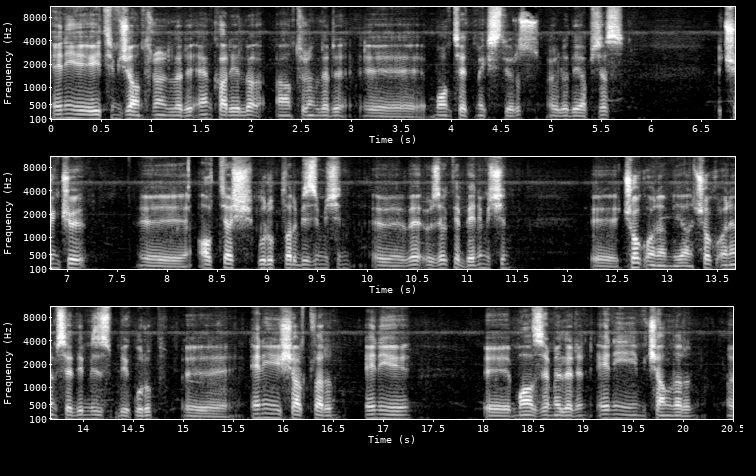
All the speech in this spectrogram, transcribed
en iyi eğitimci antrenörleri, en kariyerli antrenörleri e, monte etmek istiyoruz. Öyle de yapacağız. E, Çünkü e, alt yaş grupları bizim için e, ve özellikle benim için e, çok önemli. Yani çok önemsediğimiz bir grup. E, en iyi şartların, en iyi e, malzemelerin, en iyi imkanların e,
